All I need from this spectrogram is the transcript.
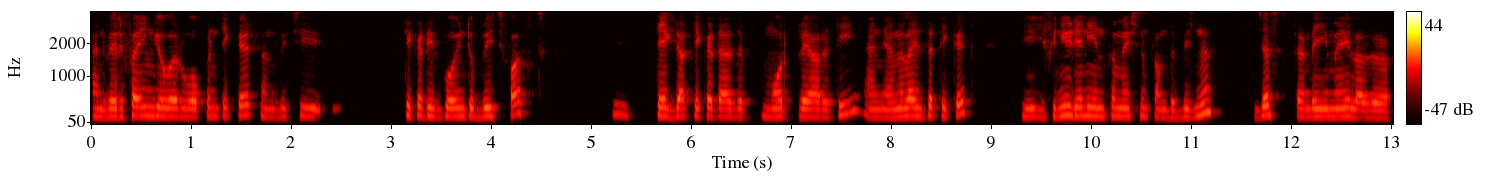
and verifying your open tickets and which ticket is going to breach first take that ticket as a more priority and analyze the ticket. If you need any information from the business, just send an email or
